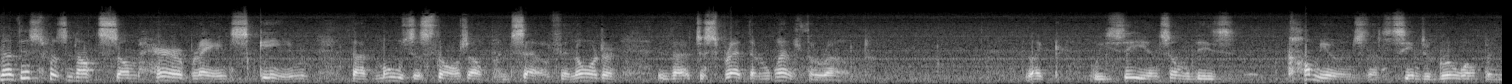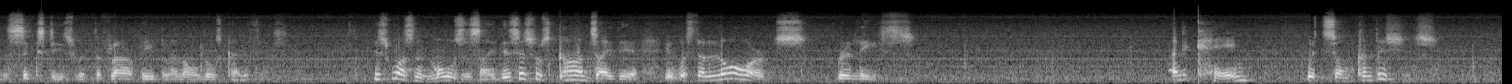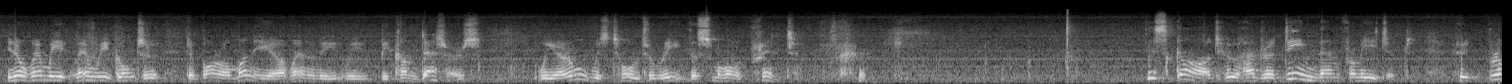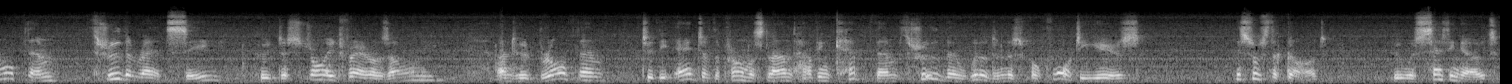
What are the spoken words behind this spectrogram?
Now, this was not some harebrained scheme that Moses thought up himself in order that, to spread their wealth around. Like we see in some of these communes that seem to grow up in the 60s with the flower people and all those kind of things. This wasn't Moses' idea, this was God's idea. It was the Lord's release. And it came with some conditions. You know, when we when we go to, to borrow money or when we, we become debtors, we are always told to read the small print. this God who had redeemed them from Egypt, who had brought them through the Red Sea, who'd destroyed Pharaoh's army, and who had brought them to the edge of the promised land, having kept them through the wilderness for 40 years. This was the God who was setting out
